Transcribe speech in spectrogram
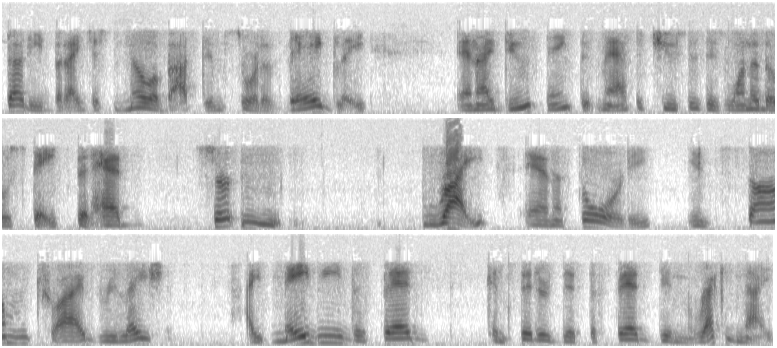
studied, but I just know about them sort of vaguely. And I do think that Massachusetts is one of those states that had certain rights and authority in some tribes' relations. I, maybe the feds considered that the Fed didn't recognize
